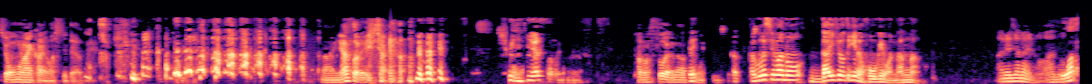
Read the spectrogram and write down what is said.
しょうもない会話してたよね。なんや、それ、みたいな。いや、それ。楽しそうやな、と思ってました。か鹿児島の代表的な方言は何なの？あれじゃないの？あの、わ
